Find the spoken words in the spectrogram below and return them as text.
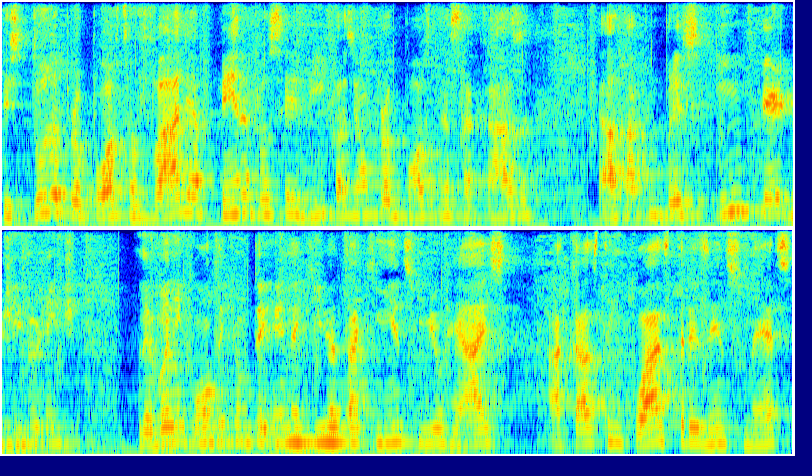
estuda a proposta, vale a pena você vir fazer uma proposta nessa casa. Ela tá com preço imperdível, gente. Levando em conta que um terreno aqui já tá 500 mil reais, a casa tem quase 300 metros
